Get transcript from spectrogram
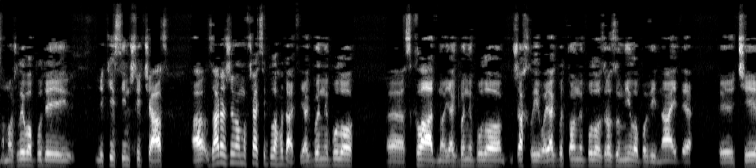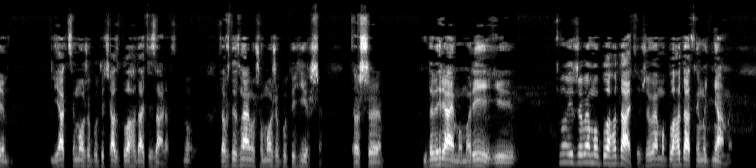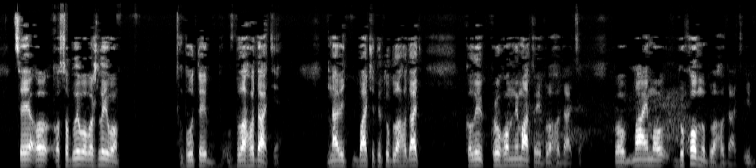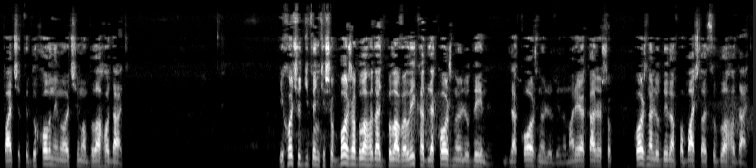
можливо буде якийсь інший час. А зараз живемо в часі благодаті. Якби не було е, складно, якби не було жахливо, якби то не було зрозуміло, бо війна йде, е, чи як це може бути час благодаті зараз? Ну, завжди знаємо, що може бути гірше. Тож е, довіряємо Марії і, ну, і живемо в благодаті, живемо благодатними днями. Це особливо важливо бути в благодаті. Навіть бачити ту благодать, коли кругом нема тої благодаті. Бо маємо духовну благодать і бачити духовними очима благодать. І хочу, дітоньки, щоб Божа благодать була велика для кожної людини. Для кожної людини. Марія каже, щоб кожна людина побачила цю благодать.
